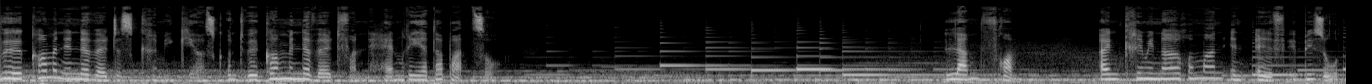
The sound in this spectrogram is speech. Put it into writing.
Willkommen in der Welt des Krimi-Kiosk und willkommen in der Welt von Henrietta Pazzo. Lamm Fromm ein Kriminalroman in elf Episoden.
